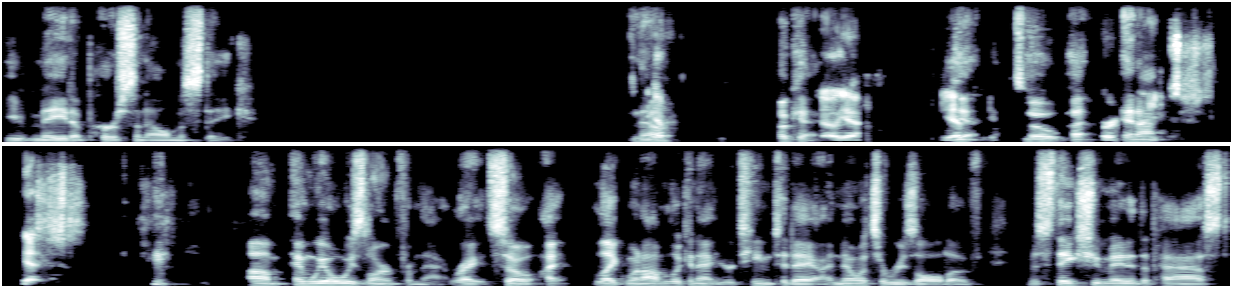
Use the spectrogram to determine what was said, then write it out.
you've made a personnel mistake. No. Yep. Okay. Oh yeah. Yep. Yeah. So, uh, and I, yes. um, and we always learn from that, right? So, I like when I'm looking at your team today, I know it's a result of mistakes you made in the past,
